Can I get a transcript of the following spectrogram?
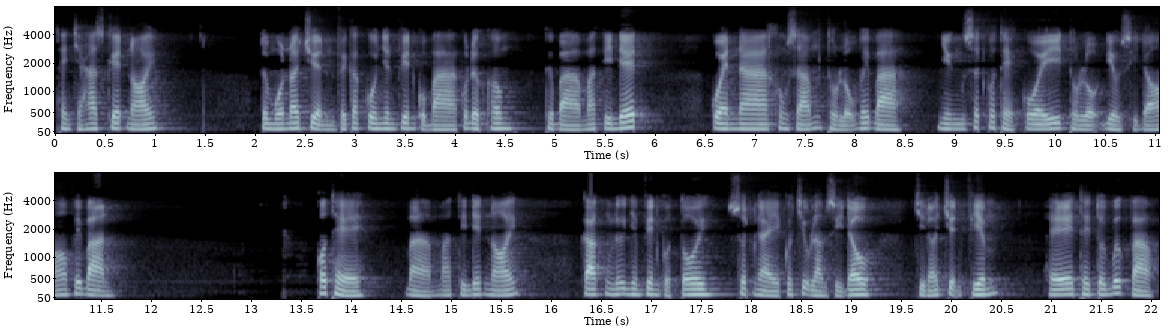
Thanh tra Haskett nói, Tôi muốn nói chuyện với các cô nhân viên của bà có được không? Thưa bà Martinez Cô Anna à, không dám thổ lộ với bà, Nhưng rất có thể cô ấy thổ lộ điều gì đó với bạn. Có thể, Bà Martinez nói, Các nữ nhân viên của tôi Suốt ngày có chịu làm gì đâu, Chỉ nói chuyện phiếm. Hễ thấy tôi bước vào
